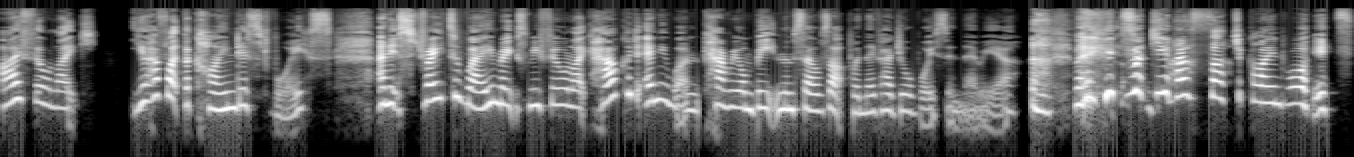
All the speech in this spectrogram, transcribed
I feel like you have like the kindest voice and it straight away makes me feel like how could anyone carry on beating themselves up when they've had your voice in their ear? like, it's like you have such a kind voice.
